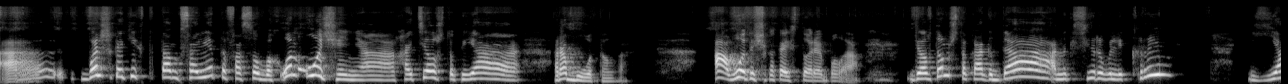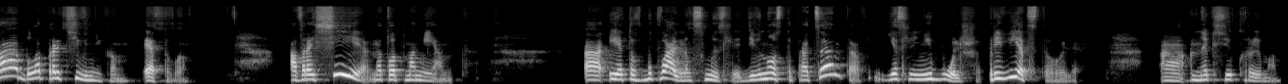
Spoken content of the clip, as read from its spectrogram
А больше каких-то там советов особых. Он очень а, хотел, чтобы я работала. А, вот еще какая история была. Дело в том, что когда аннексировали Крым, я была противником этого. А в России на тот момент, а, и это в буквальном смысле, 90%, если не больше, приветствовали аннексию Крыма.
